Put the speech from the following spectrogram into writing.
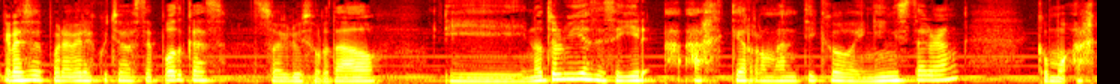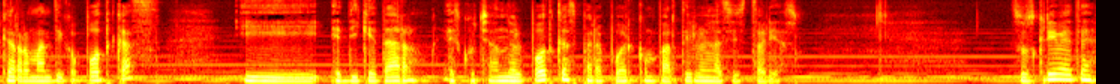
Gracias por haber escuchado este podcast. Soy Luis Hurtado. Y no te olvides de seguir a Asker Romántico en Instagram como Romántico Podcast y etiquetar escuchando el podcast para poder compartirlo en las historias. Suscríbete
